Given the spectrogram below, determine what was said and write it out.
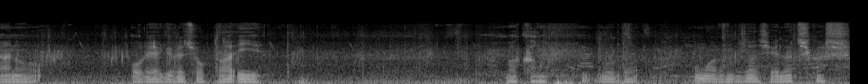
Yani o oraya göre çok daha iyi. Bakalım burada umarım güzel şeyler çıkar.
